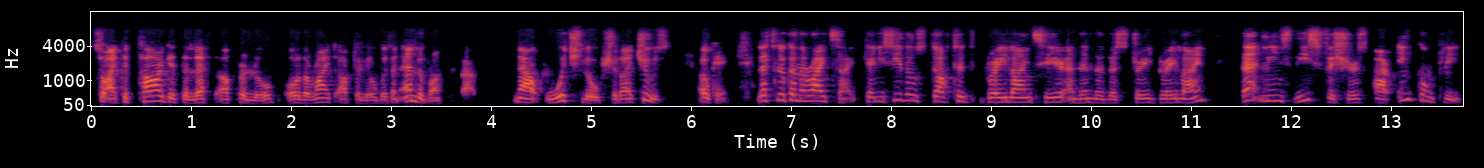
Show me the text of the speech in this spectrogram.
So I could target the left upper lobe or the right upper lobe with an endobronchial valve. Now, which lobe should I choose? Okay, let's look on the right side. Can you see those dotted gray lines here and then the, the straight gray line? That means these fissures are incomplete.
